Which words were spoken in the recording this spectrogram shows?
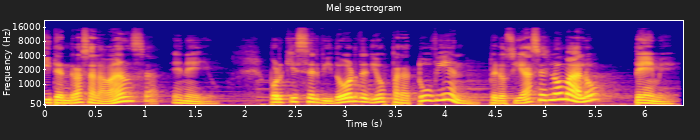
y tendrás alabanza en ello, porque es servidor de Dios para tu bien, pero si haces lo malo, teme,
